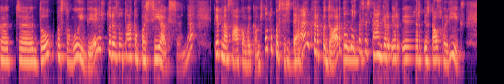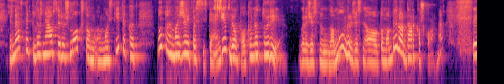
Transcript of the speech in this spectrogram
kad e, daug pastangų įdėjus tų rezultatą pasieksi. Ne? Kaip mes sakom vaikams, nu tu pasistenk ir dar daugiau mhm. pasistenk ir, ir, ir, ir tau pavyks. Ir mes taip dažniausiai ir išmokstam mąstyti, kad nu tu mažai pasistengiai, dėl to tu neturi gražesnių namų, gražesnio automobilio ar dar kažko. Ne? Tai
